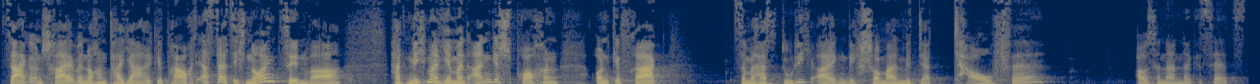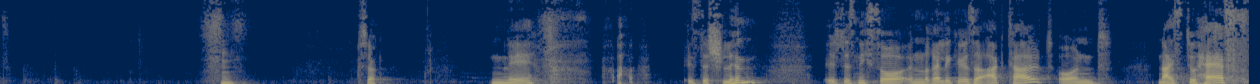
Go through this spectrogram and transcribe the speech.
sage und schreibe, noch ein paar Jahre gebraucht. Erst als ich 19 war, hat mich mal jemand angesprochen und gefragt, sag mal, hast du dich eigentlich schon mal mit der Taufe auseinandergesetzt? Hm. Ich sag, Nee. Ist das schlimm? Ist das nicht so ein religiöser Akt halt? Und nice to have?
